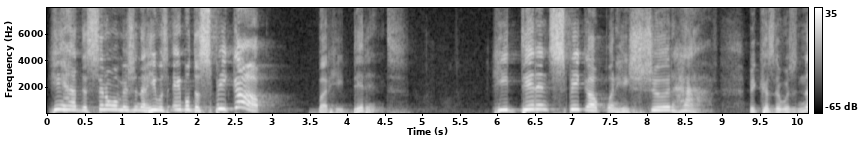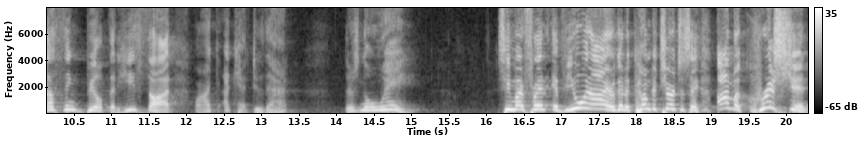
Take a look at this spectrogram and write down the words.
He had the sin of omission that he was able to speak up, but he didn't. He didn't speak up when he should have because there was nothing built that he thought, well, I, I can't do that. There's no way. See, my friend, if you and I are going to come to church and say, I'm a Christian,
